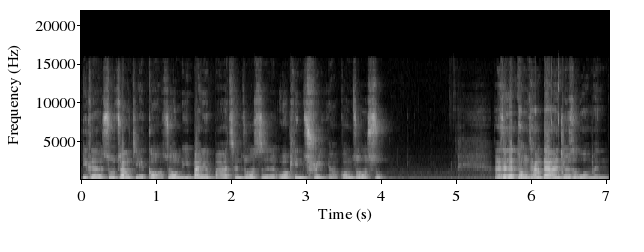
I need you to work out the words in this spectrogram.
一个树状结构，所以我们一般就把它称作是 working tree 哈，工作树。那这个通常当然就是我们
